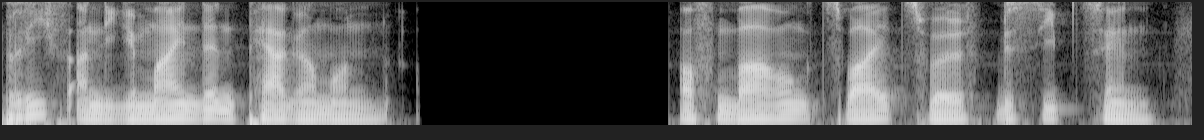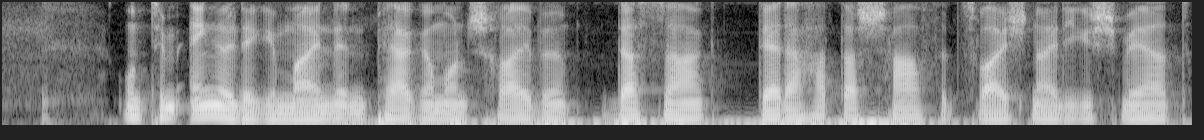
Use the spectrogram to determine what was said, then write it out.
Brief an die Gemeinde in Pergamon. Offenbarung 2, 12 bis 17. Und dem Engel der Gemeinde in Pergamon schreibe, das sagt, der da hat das scharfe, zweischneidige Schwert.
